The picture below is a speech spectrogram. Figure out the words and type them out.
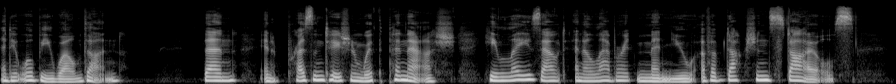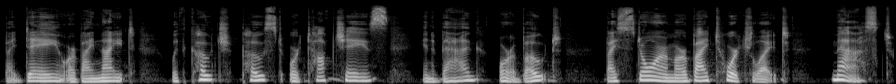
and it will be well done. Then, in a presentation with panache, he lays out an elaborate menu of abduction styles, by day or by night, with coach, post, or top chaise, in a bag or a boat, by storm or by torchlight, masked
